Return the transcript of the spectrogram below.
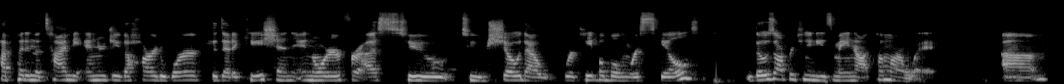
have put in the time, the energy, the hard work, the dedication in order for us to to show that we're capable and we're skilled, those opportunities may not come our way. Um,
